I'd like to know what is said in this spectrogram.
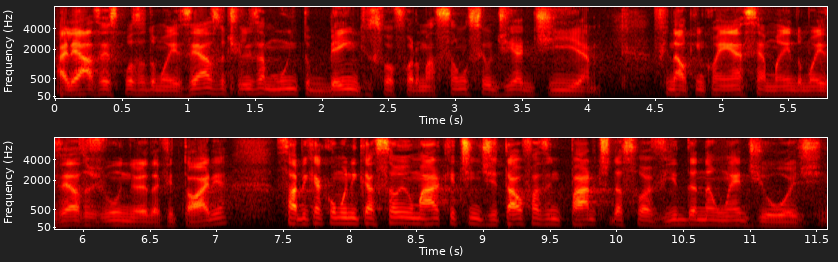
Aliás, a esposa do Moisés utiliza muito bem de sua formação o seu dia a dia. Afinal, quem conhece a mãe do Moisés Júnior da Vitória sabe que a comunicação e o marketing digital fazem parte da sua vida, não é de hoje.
